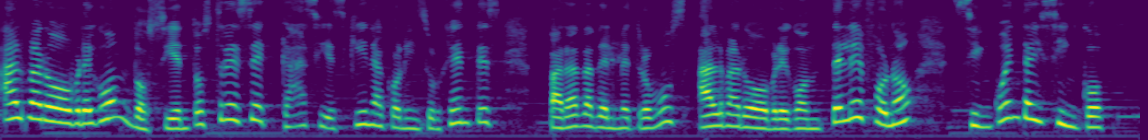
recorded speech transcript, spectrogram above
Álvaro Obregón 213, casi esquina con insurgentes, parada del Metrobús Álvaro Obregón, teléfono 55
